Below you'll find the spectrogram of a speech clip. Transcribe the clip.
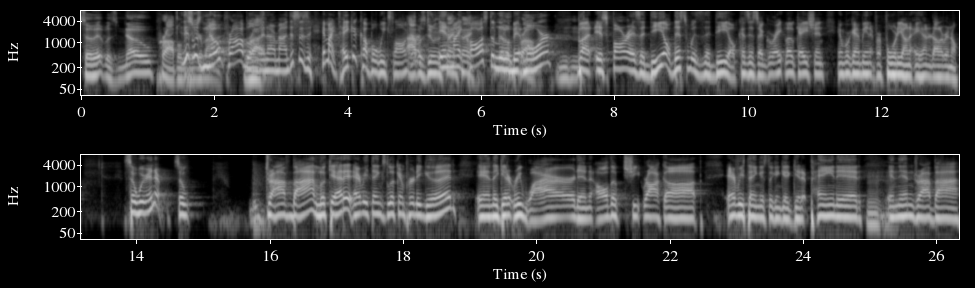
So it was no problem. This was no mind. problem Right. in our mind. This is it might take a couple weeks longer. I was doing the and it might thing. cost a little No bit problem. Mm-hmm. more. But as far as a deal, this was the deal because it's a great location, and we're going to be in it for forty on an eight hundred dollar rental. So we're in it. So drive by, look at it. Everything's looking pretty good, and they get it rewired and all the sheetrock up. Everything is looking good. Get it painted, Mm-hmm. and then drive by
